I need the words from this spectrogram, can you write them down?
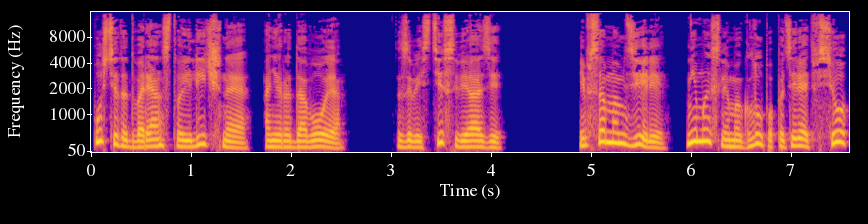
Пусть это дворянство и личное, а не родовое. Завести связи. И в самом деле, немыслимо глупо потерять все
